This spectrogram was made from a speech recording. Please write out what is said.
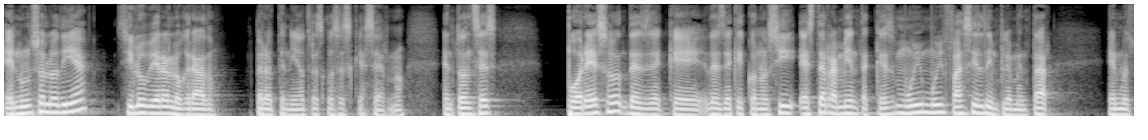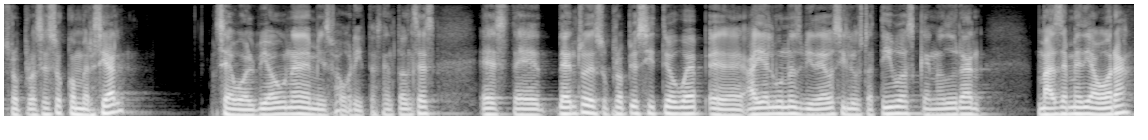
en un solo día sí lo hubiera logrado, pero tenía otras cosas que hacer, ¿no? Entonces, por eso, desde que, desde que conocí esta herramienta, que es muy, muy fácil de implementar en nuestro proceso comercial, se volvió una de mis favoritas. Entonces, este, dentro de su propio sitio web eh, hay algunos videos ilustrativos que no duran más de media hora.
